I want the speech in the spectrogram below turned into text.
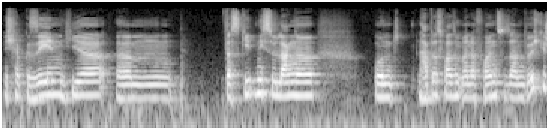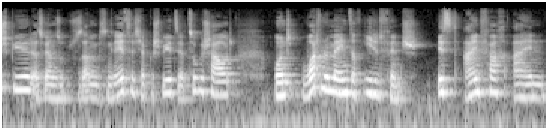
ich habe gesehen hier, ähm, das geht nicht so lange und habe das quasi mit meiner Freundin zusammen durchgespielt. Also wir haben so zusammen ein bisschen gerätselt, ich habe gespielt, sie hat zugeschaut. Und What Remains of Edith Finch ist einfach ein,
